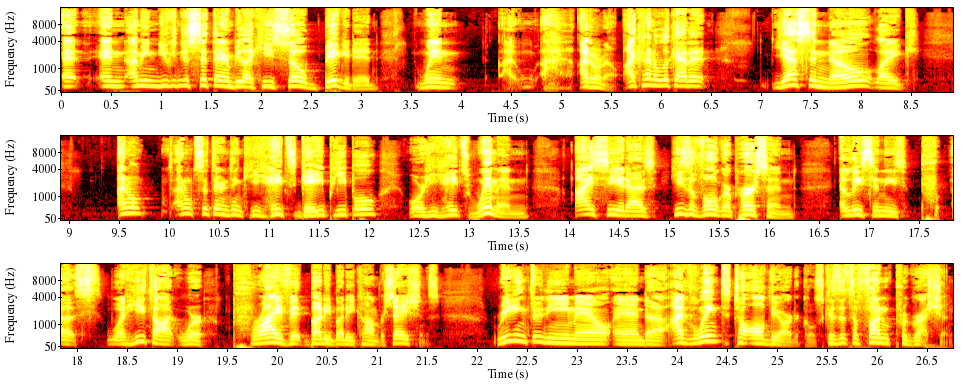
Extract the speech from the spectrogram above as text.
And, and I mean, you can just sit there and be like, he's so bigoted when I, I don't know. I kind of look at it yes and no. Like, I don't, I don't sit there and think he hates gay people or he hates women. I see it as he's a vulgar person, at least in these, uh, what he thought were private buddy buddy conversations reading through the email, and uh, I've linked to all the articles because it's a fun progression.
